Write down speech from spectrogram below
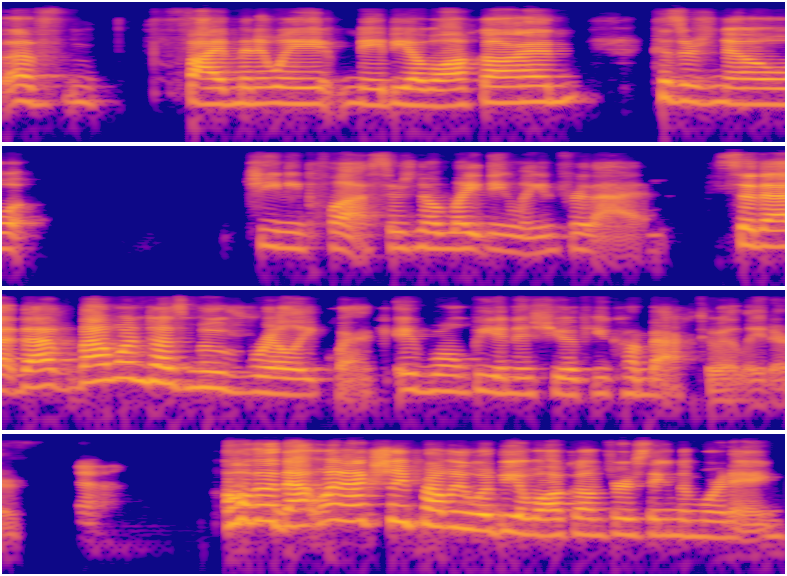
a f- five minute wait, maybe a walk on, because there's no Genie Plus. There's no lightning lane for that. So that that that one does move really quick. It won't be an issue if you come back to it later. Yeah. Although that one actually probably would be a walk on first thing in the morning.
